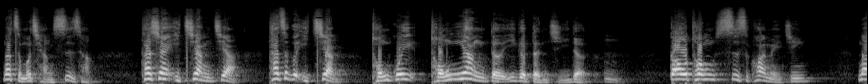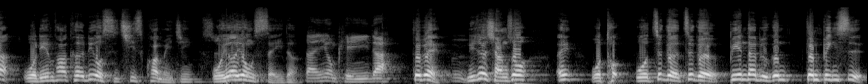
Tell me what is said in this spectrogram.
那怎么抢市场？它现在一降价，它这个一降，同归同样的一个等级的，嗯，高通四十块美金，那我联发科六十七十块美金，我要用谁的？当然用便宜的，对不对？你就想说，哎，我同我这个这个 B N W 跟跟宾士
